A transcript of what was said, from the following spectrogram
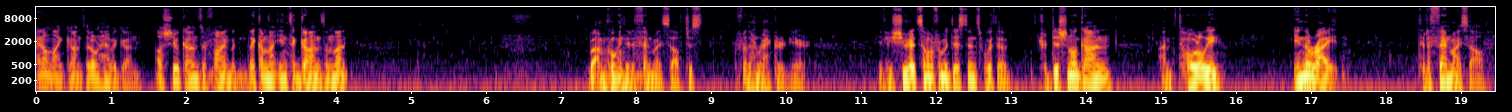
I don't like guns. I don't have a gun. I'll shoot guns, they're fine, but like I'm not into guns. I'm not. But I'm going to defend myself just for the record here. If you shoot at someone from a distance with a traditional gun, I'm totally in the right to defend myself.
